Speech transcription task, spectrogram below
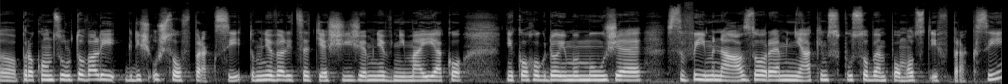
Eh, prokonzultovali, když už jsou v praxi. To mě velice těší, že mě vnímají jako někoho, kdo jim může svým názorem nějakým způsobem pomoct i v praxi.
